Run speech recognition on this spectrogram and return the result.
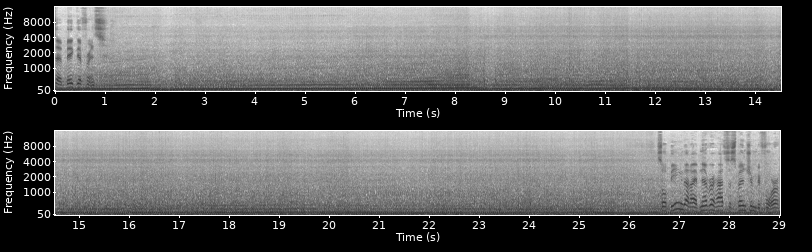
That's a big difference. Being that I've never had suspension before,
